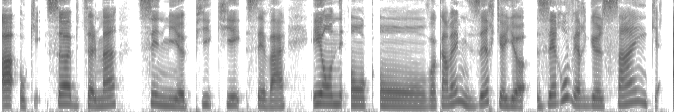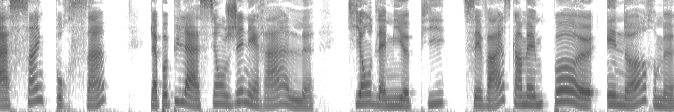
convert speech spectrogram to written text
ah, OK. Ça, habituellement, c'est une myopie qui est sévère. Et on va quand même dire qu'il y a 0,5 à 5% de la population générale qui ont de la myopie sévère. C'est quand même pas euh, énorme.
